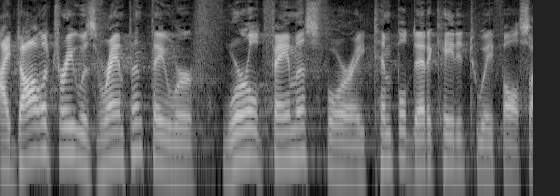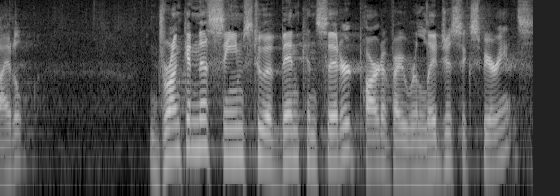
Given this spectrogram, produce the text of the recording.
Idolatry was rampant. They were world famous for a temple dedicated to a false idol. Drunkenness seems to have been considered part of a religious experience.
